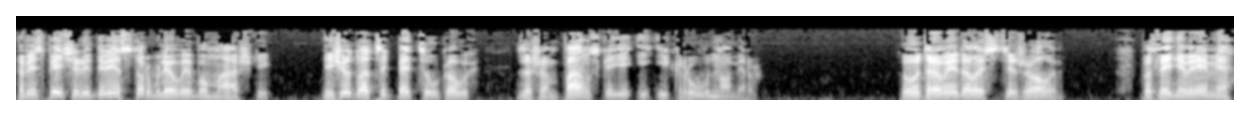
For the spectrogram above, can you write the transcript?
обеспечили две сторублевые бумажки, еще двадцать пять целковых за шампанское и икру в номер. Утро выдалось тяжелым. В последнее время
